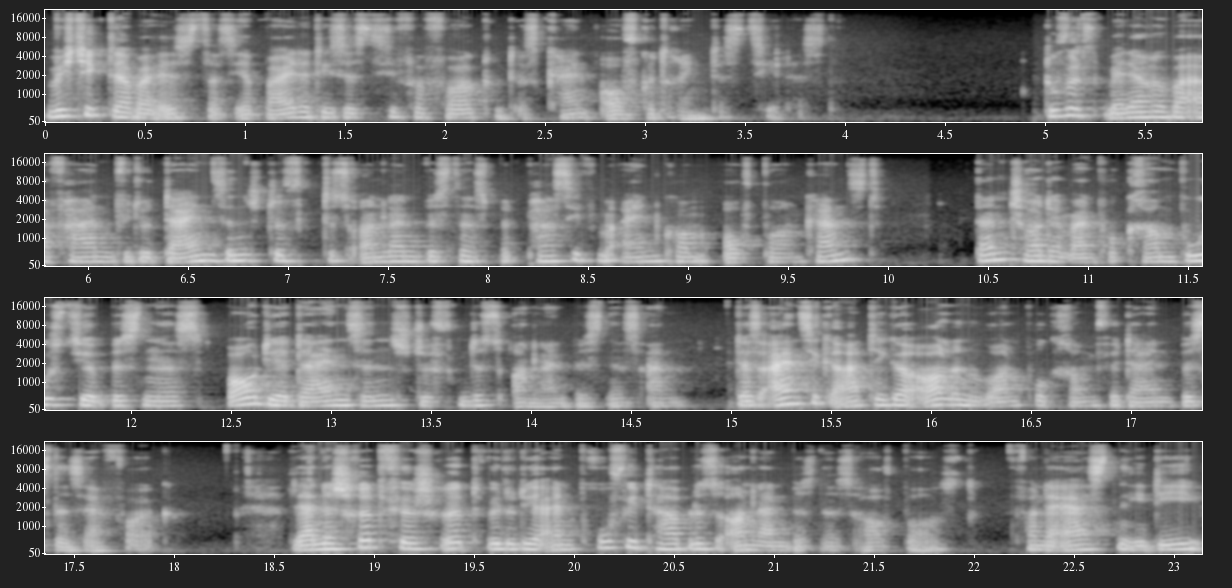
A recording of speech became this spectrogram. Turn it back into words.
Wichtig dabei ist, dass ihr beide dieses Ziel verfolgt und es kein aufgedrängtes Ziel ist. Du willst mehr darüber erfahren, wie du dein sinnstiftendes Online-Business mit passivem Einkommen aufbauen kannst? Dann schau dir mein Programm Boost Your Business, bau dir dein sinnstiftendes Online-Business an. Das einzigartige All-in-One-Programm für deinen Business-Erfolg. Lerne Schritt für Schritt, wie du dir ein profitables Online-Business aufbaust. Von der ersten Idee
